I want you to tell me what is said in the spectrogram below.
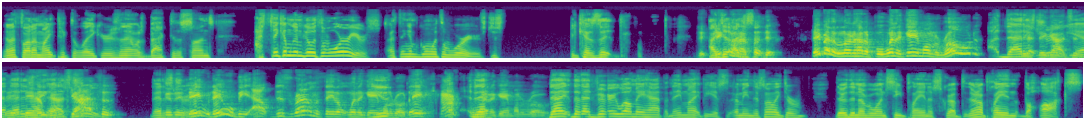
then I thought I might pick the Lakers, and then I was back to the Suns. I think I'm going to go with the Warriors. I think I'm going with the Warriors just because it They, I they just- gonna I just- to- they better learn how to win a game on the road. uh, that Yeah, is they true. got to. Yeah, They- that is they have that got is to. Got true. to. That is They, true. they they will be out this round if they don't win a game You- on the road. They have to That- win a game on the road. that that very well may happen. They might be. It's, I mean, it's not like they're they're the number one seed playing a scrub. They're not playing the Hawks,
